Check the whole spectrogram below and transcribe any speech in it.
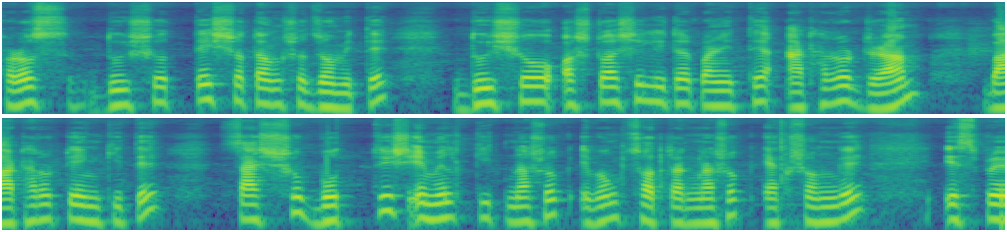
খরচ দুইশো তেইশ শতাংশ জমিতে। দুইশো অষ্টআশি লিটার পানিতে আঠারো ড্রাম বা আঠারো ট্যাঙ্কিতে চারশো বত্রিশ এমএল কীটনাশক এবং ছত্রাকনাশক একসঙ্গে স্প্রে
